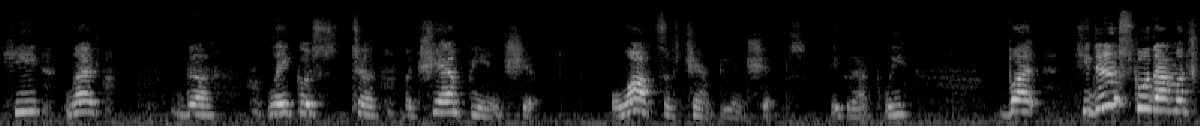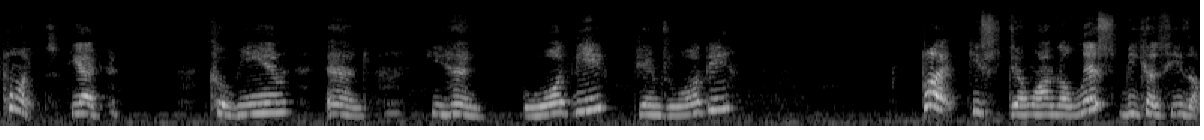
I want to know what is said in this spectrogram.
he led the Lakers to a championship. Lots of championships, exactly. But he didn't score that much points. He had Kareem and he had Worthy, James Worthy. But he's still on the list because he's a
